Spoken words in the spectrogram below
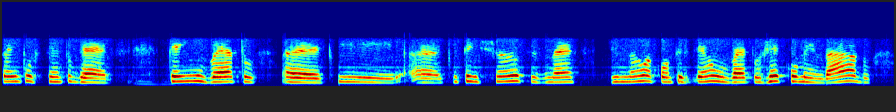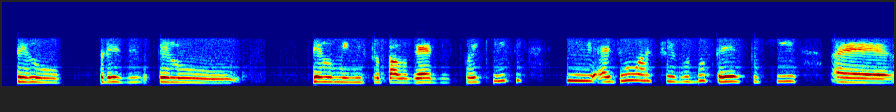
100% Guedes. Tem um veto é, que, é, que tem chances né, de não acontecer, é um veto recomendado pelo, pelo, pelo ministro Paulo Guedes e sua equipe, que é de um artigo do texto que é,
